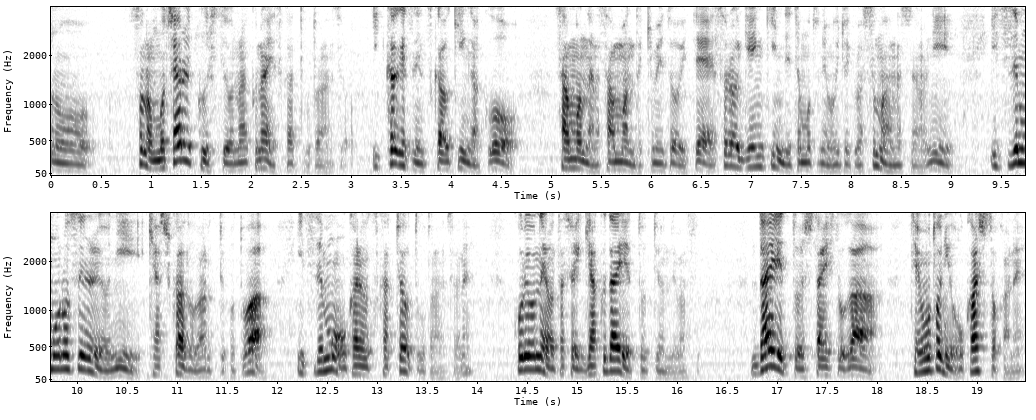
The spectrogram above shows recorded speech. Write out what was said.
のその持ち歩く必要なくないですかってことなんですよ。1ヶ月に使う金額を3万なら3万で決めておいてそれを現金で手元に置いとけば済む話なのにいつでも下ろせるようにキャッシュカードがあるってことはいつでもお金を使っちゃうってことなんですよね。これをね私は逆ダイエットって呼んでます。ダイエットをしたい人が手元にお菓子とかね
